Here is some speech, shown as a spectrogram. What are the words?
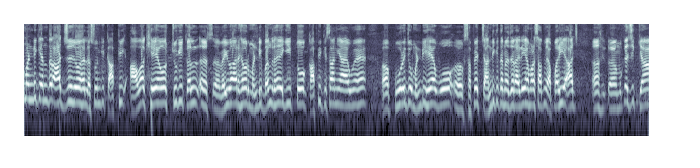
मंडी के अंदर आज जो है लहसुन की काफ़ी आवक है और चूँकि कल रविवार है और मंडी बंद रहेगी तो काफ़ी किसान यहाँ आए हुए हैं। पूरी जो मंडी है वो सफ़ेद चांदी की तरह नज़र आ रही है। हमारे साथ में व्यापारी है आज। मुकेश जी क्या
